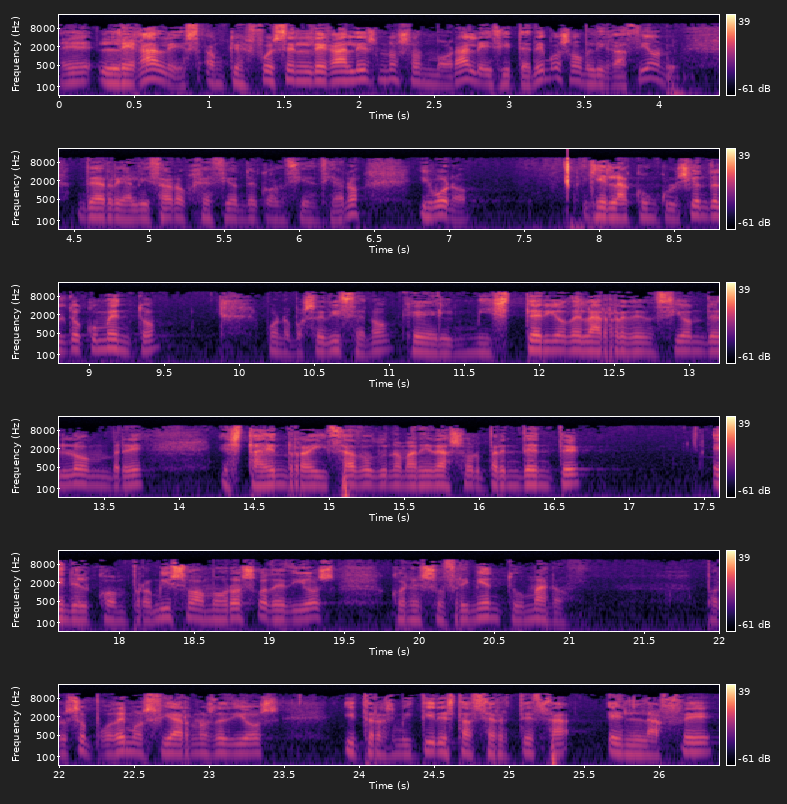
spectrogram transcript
eh, legales, aunque fuesen legales, no son morales y tenemos obligación de realizar objeción de conciencia, ¿no? Y bueno, y en la conclusión del documento, bueno, pues se dice, ¿no? Que el misterio de la redención del hombre está enraizado de una manera sorprendente en el compromiso amoroso de Dios con el sufrimiento humano. Por eso podemos fiarnos de Dios y transmitir esta certeza en la fe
